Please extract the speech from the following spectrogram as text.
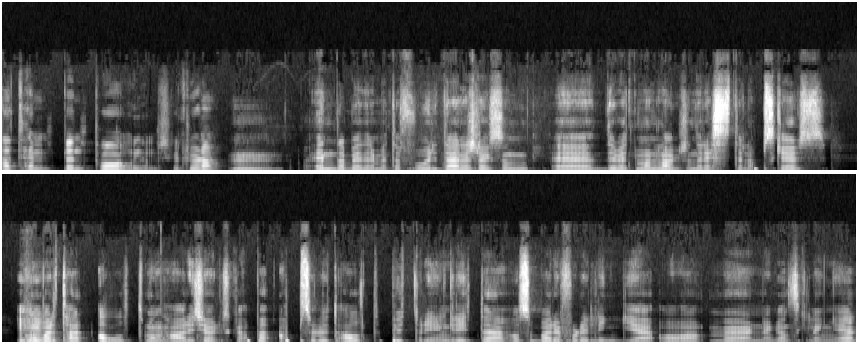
ta tempen på ungdomskultur, da. Mm. Enda bedre metafor. Det er en slags sånn eh, Du vet når man lager sånn restelapskaus? Hvor -hmm. man bare tar alt man har i kjøleskapet, absolutt alt, putter det i en gryte, og så bare får det ligge og mørne ganske lenge.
